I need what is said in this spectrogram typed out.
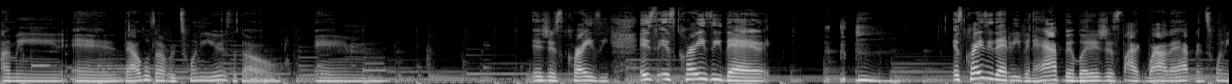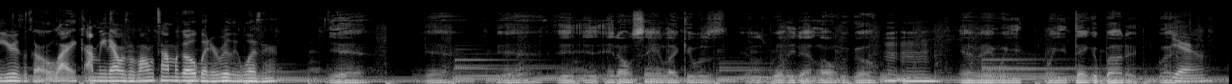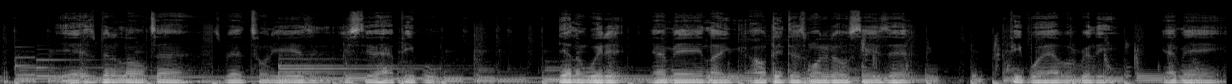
I mean, and that was over 20 years ago. And it's just crazy. It's, it's crazy that. It's crazy that it even happened, but it's just like, wow, that happened 20 years ago. Like, I mean, that was a long time ago, but it really wasn't. Yeah, yeah, yeah. It, it, it don't seem like it was. It was really that long ago. Mm-mm. You know what I mean? When you when you think about it, but Yeah. yeah, it's been a long time. It's been 20 years, and you still have people dealing with it. You know what I mean? Like, I don't think that's one of those things that people ever really, you know what I mean,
